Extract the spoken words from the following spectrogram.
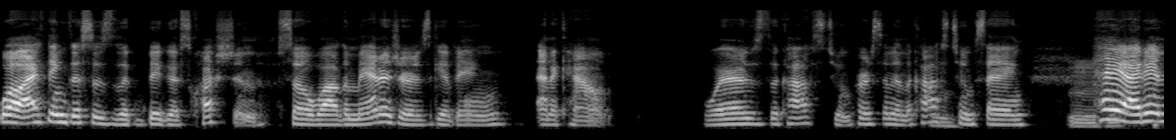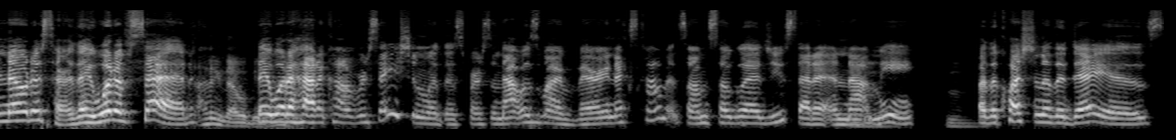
Well, I think this is the biggest question. So while the manager is giving an account, where's the costume person in the costume saying, Mhm. "Hey, I didn't notice her." They would have said I think that would be they would have had a conversation with this person. That was my very next comment. So I'm so glad you said it and not Mhm. me. Mhm. But the question of the day is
